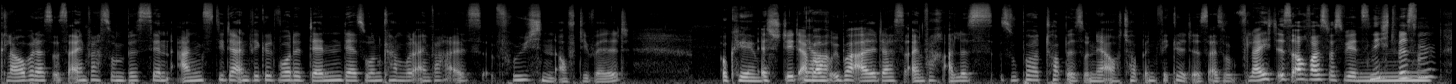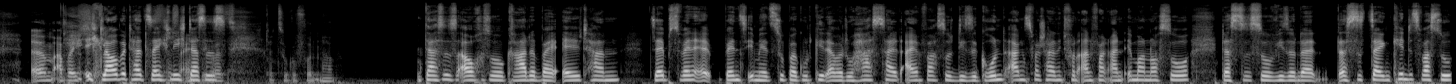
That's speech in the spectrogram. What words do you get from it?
glaube, das ist einfach so ein bisschen Angst, die da entwickelt wurde, denn der Sohn kam wohl einfach als Frühchen auf die Welt. Okay. Es steht aber Ja. auch überall, dass einfach alles super top ist und er auch top entwickelt ist. Also vielleicht ist auch was, was wir jetzt nicht wissen, ähm, aber ich. Ich glaube das tatsächlich, ist das dass Einzige, es, was ich dazu gefunden habe. dass es auch so gerade bei Eltern, selbst wenn es ihm jetzt super gut geht, aber du hast halt einfach so diese Grundangst wahrscheinlich von Anfang an immer noch so, dass es so wie so ein, dass es dein Kind ist, was du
